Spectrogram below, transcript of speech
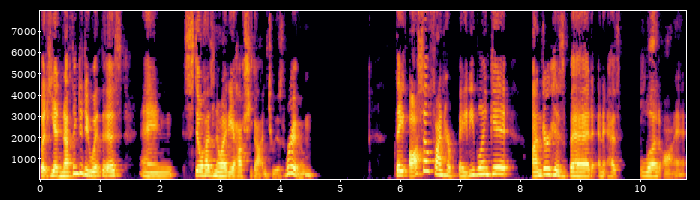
But he had nothing to do with this, and still has no idea how she got into his room. They also find her baby blanket under his bed, and it has blood on it.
